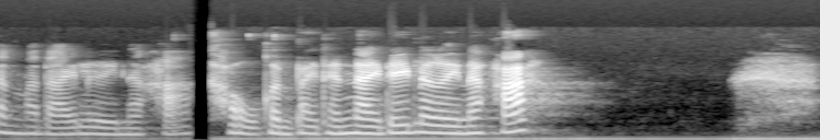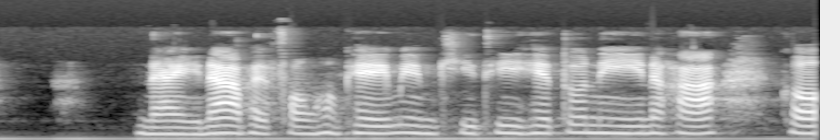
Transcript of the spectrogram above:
กันมาได้เลยนะคะ เข้ากันไปด้านในได้เลยนะคะ ในหน้าแพลตฟอร์มของ KMMKTH ตัวนี้นะคะ ก็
